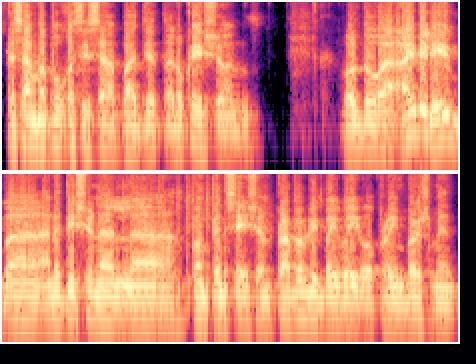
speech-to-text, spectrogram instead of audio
kasama po kasi sa budget allocation. Although uh, I believe uh, an additional uh, compensation, probably by way of reimbursement,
